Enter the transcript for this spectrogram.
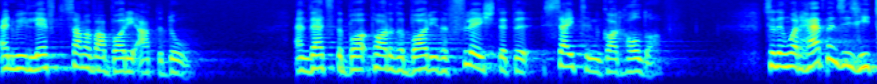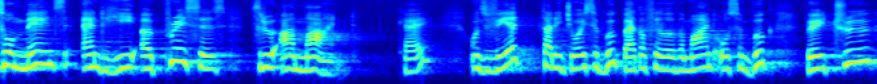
and we left some of our body out the door. And that's the bo- part of the body, the flesh, that the Satan got hold of. So then what happens is he torments and he oppresses through our mind. Okay? Ons weet Tannie Joyce se boek Battlefield of the Mind, awesome book, very true.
